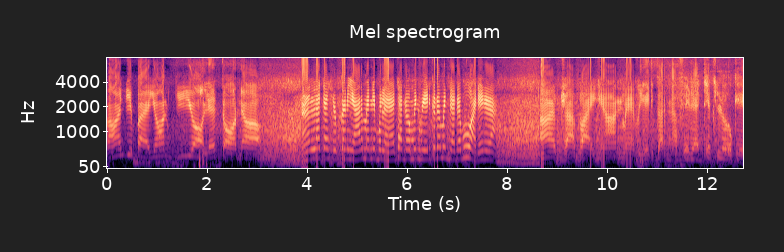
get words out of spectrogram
हाँ जी भाईजान की हाल है तोड़ा अल्लाह का शुक्र, यार, मैंने बुलाया था। दो मिनट वेट करो मैं दादा बू आ जाए जरा। अच्छा भाईजान मैं वेट करना, फिर देख लोगे।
